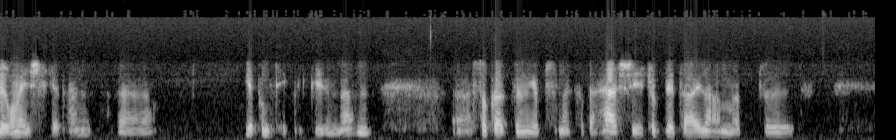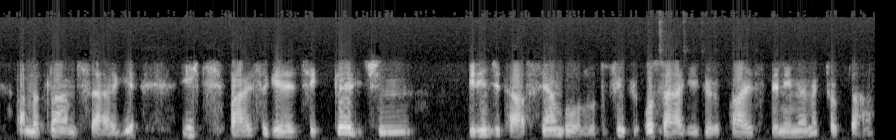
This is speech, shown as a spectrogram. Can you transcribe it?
ve ona eşlik eden e, yapım tekniklerinden e, sokakların yapısına kadar her şeyi çok detaylı anlattığı anlatılan bir sergi. İlk Paris'e gelecekler için birinci tavsiyem bu olurdu. Çünkü o sergiyi görüp Paris'i deneyimlemek çok daha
